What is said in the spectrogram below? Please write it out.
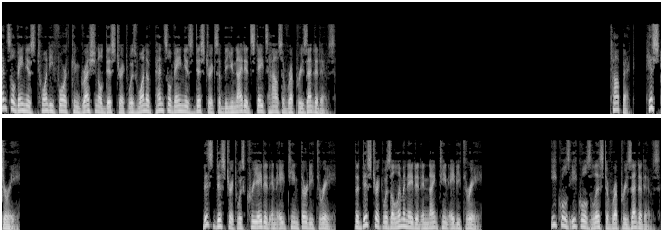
Pennsylvania's 24th congressional district was one of Pennsylvania's districts of the United States House of Representatives. History This district was created in 1833. The district was eliminated in 1983. List of representatives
